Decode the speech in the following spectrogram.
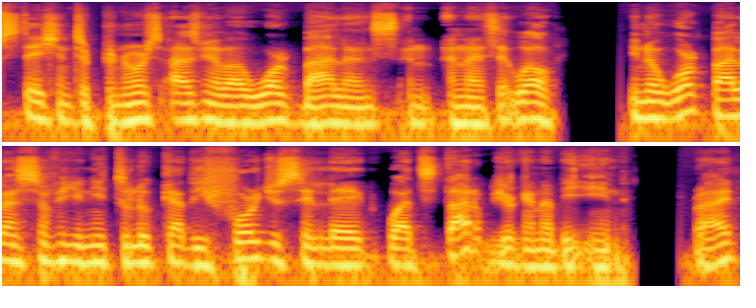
stage entrepreneurs ask me about work balance. And, and I said, well, you know, work balance is something you need to look at before you select what startup you're going to be in, right?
